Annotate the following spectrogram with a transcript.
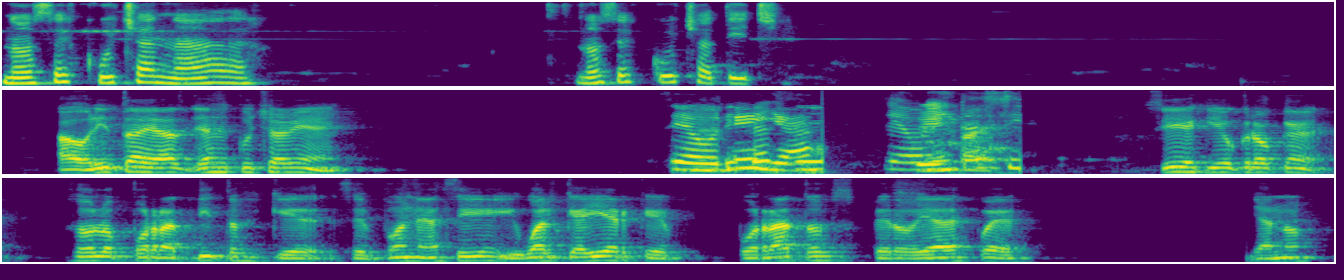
No se escucha nada. No se escucha, Tiche. Ahorita ya, ya se escucha bien. Sí, ahorita ya. Sí, ahorita sí. Sí, es que yo creo que solo por ratitos que se pone así, igual que ayer, que por ratos, pero ya después, ya no.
